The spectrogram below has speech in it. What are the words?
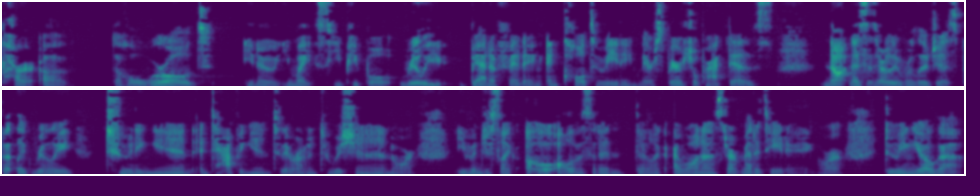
part of the whole world. You know, you might see people really benefiting and cultivating their spiritual practice, not necessarily religious, but like really tuning in and tapping into their own intuition or even just like oh all of a sudden they're like i want to start meditating or doing yoga.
